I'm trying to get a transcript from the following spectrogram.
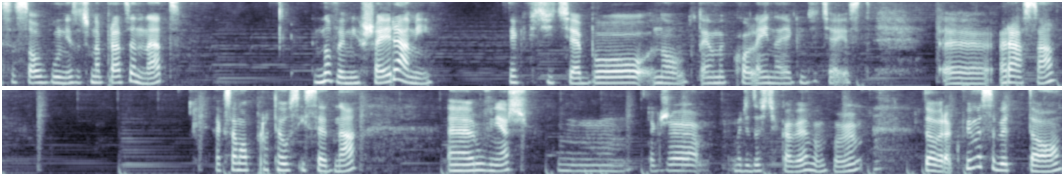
SSO ogólnie, zaczyna pracę nad nowymi shaderami. Jak widzicie, bo no tutaj mamy kolejna, jak widzicie, jest e, rasa. Tak samo Proteus i Sedna e, również. Mm, także będzie dość ciekawie, wam powiem. Dobra, kupimy sobie to.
